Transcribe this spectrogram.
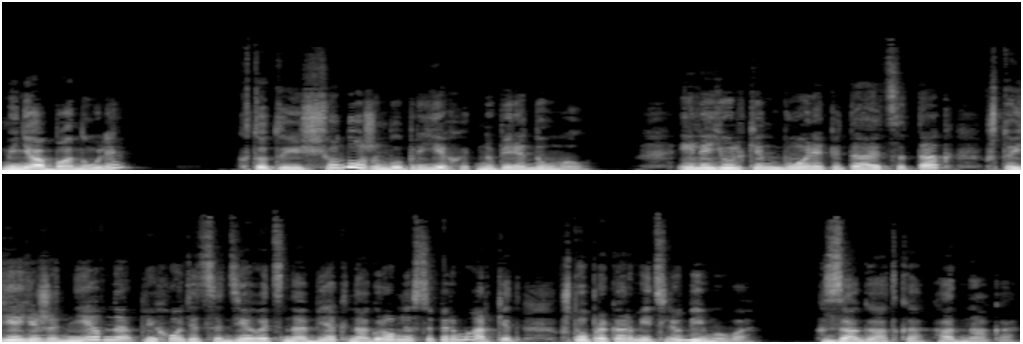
Меня обманули? Кто-то еще должен был приехать, но передумал. Или Юлькин Боря питается так, что ей ежедневно приходится делать набег на огромный супермаркет, чтобы прокормить любимого. Загадка, однако.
